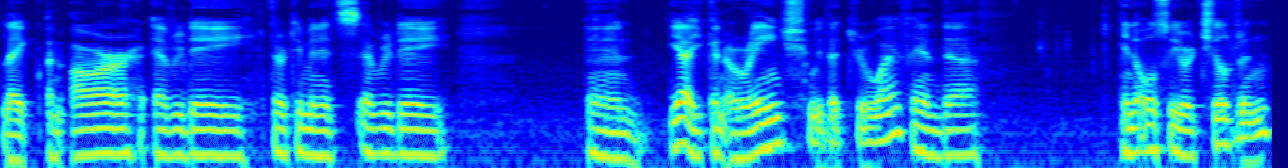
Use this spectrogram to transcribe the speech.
like an hour every day 30 minutes every day. And yeah you can arrange with that your wife and uh, and also your children.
